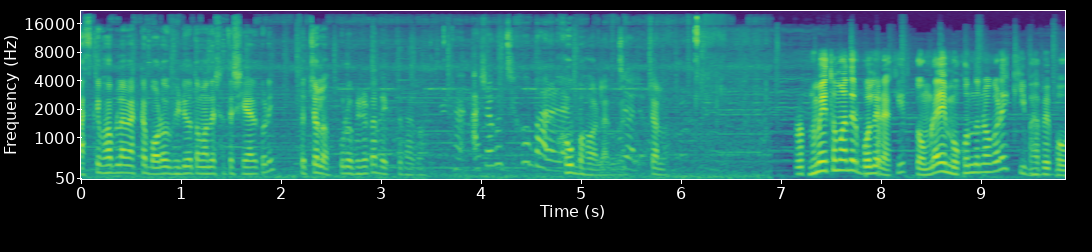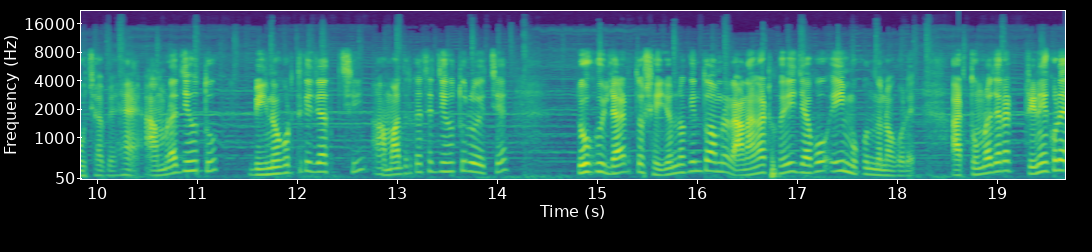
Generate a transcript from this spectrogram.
আজকে ভাবলাম একটা বড় ভিডিও তোমাদের সাথে শেয়ার করি। তো চলো পুরো ভিডিওটা দেখতে থাকো। হ্যাঁ আশা করছি খুব ভালো লাগবে। খুব ভালো লাগবে। চলো। চলো। প্রথমেই তোমাদের বলে রাখি তোমরা এই মুকুন্দনগরে কীভাবে পৌঁছাবে? হ্যাঁ আমরা যেহেতু বীরনগর থেকে যাচ্ছি আমাদের কাছে যেহেতু রয়েছে টু হুইলার তো সেই জন্য কিন্তু আমরা রানাঘাট হয়েই যাব এই মুকুন্দনগরে। আর তোমরা যারা ট্রেনে করে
